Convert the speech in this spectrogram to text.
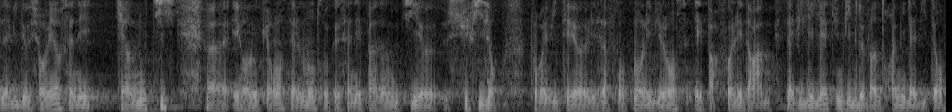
La vidéosurveillance, ça n'est qu'un outil. Euh, et en l'occurrence, elle montre que ça n'est pas un outil euh, suffisant pour éviter euh, les affrontements, les violences et parfois les drames. La ville est une ville de 23 000 habitants.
